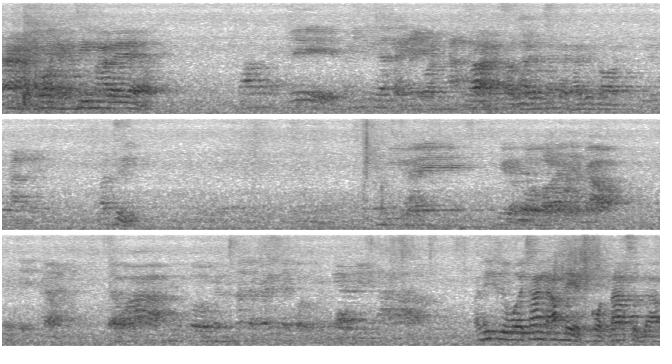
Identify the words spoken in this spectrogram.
อ่า ตัวแข่งทีมมาแล้วใช่สาวไทยช่างไทยเรียบร้อยมัดสี่อันนี้คือเวอร์ชันอัปเดตกดล่าสุดแล้ว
